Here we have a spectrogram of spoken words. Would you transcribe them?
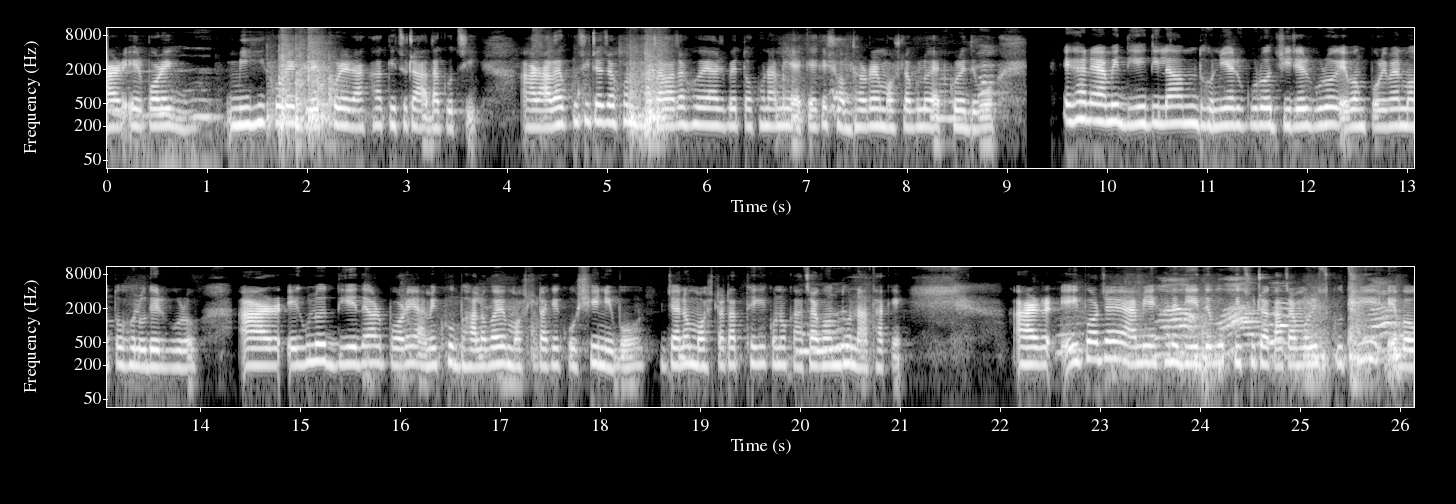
আর এরপরে মিহি করে গ্রেট করে রাখা কিছুটা আদা কুচি। আর আদা কুচিটা যখন ভাজা ভাজা হয়ে আসবে, তখন আমি একে একে সব ধরনের মশলাগুলো অ্যাড করে দেব। এখানে আমি দিয়ে দিলাম ধনিয়ার গুঁড়ো, জিরের গুঁড়ো এবং পরিমাণ মতো হলুদের গুঁড়ো। আর এগুলো দিয়ে দেওয়ার পরে আমি খুব ভালোভাবে মশলাটাকে কষিয়ে নিব, যেন মশলাটার থেকে কোনো কাঁচা গন্ধ না থাকে। আর এই পর্যায়ে আমি এখানে দিয়ে দেব কিছুটা কাঁচামরিচ কুচি এবং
